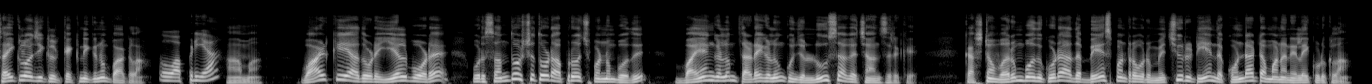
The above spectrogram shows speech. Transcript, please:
சைக்கலாஜிக்கல் டெக்னிக்னு பார்க்கலாம். ஓ அப்படியா? ஆமா. வாழ்க்கையை அதோட இயல்போட ஒரு சந்தோஷத்தோட அப்ரோச் பண்ணும்போது பயங்களும் தடைகளும் கொஞ்சம் லூஸாக சான்ஸ் இருக்கு. கஷ்டம் வரும்போது கூட அதை பேஸ் பண்ற ஒரு மெச்சூரிட்டியை இந்த கொண்டாட்டமான நிலை கொடுக்கலாம்.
